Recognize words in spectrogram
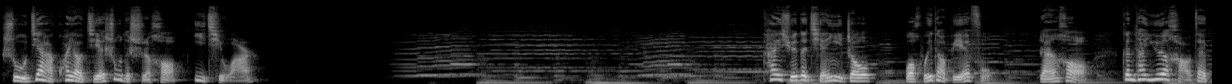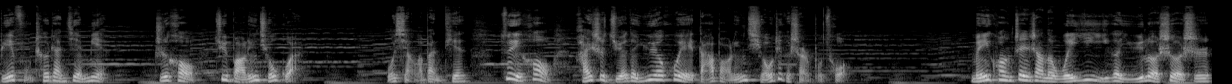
暑假快要结束的时候一起玩儿。开学的前一周，我回到别府，然后跟他约好在别府车站见面，之后去保龄球馆。我想了半天，最后还是觉得约会打保龄球这个事儿不错。煤矿镇上的唯一一个娱乐设施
